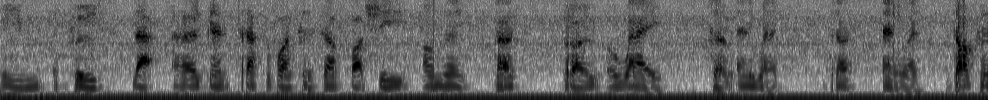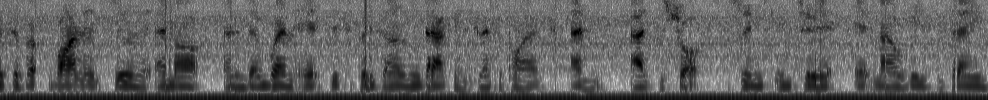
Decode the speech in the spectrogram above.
he proves that her against sacrifice herself, but she only does go away. So anyway, does anyway. The darkness of violence soon Emma, and then when it disappears, only darkness left behind, and as the shot zooms into it, it now reads the same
